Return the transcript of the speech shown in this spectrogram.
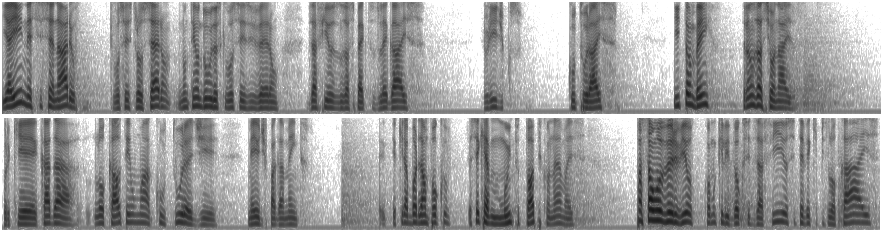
E aí, nesse cenário que vocês trouxeram, não tenho dúvidas que vocês viveram desafios nos aspectos legais, jurídicos, culturais e também transacionais, porque cada local tem uma cultura de meio de pagamento. Eu queria abordar um pouco, eu sei que é muito tópico, né, mas passar um overview como que lidou com esse desafio, se teve equipes locais,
